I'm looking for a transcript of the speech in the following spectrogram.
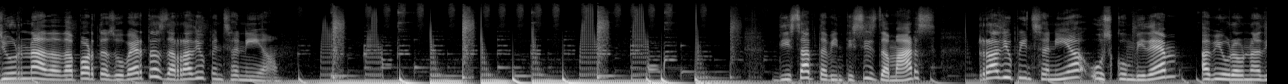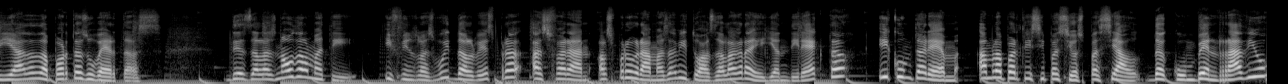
Jornada de portes obertes de Ràdio Pensania. Dissabte 26 de març, Ràdio Pinsania us convidem a viure una diada de portes obertes. Des de les 9 del matí i fins les 8 del vespre es faran els programes habituals de la Graella en directe i comptarem amb la participació especial de Convent Ràdio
